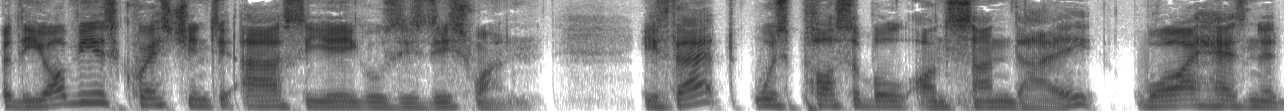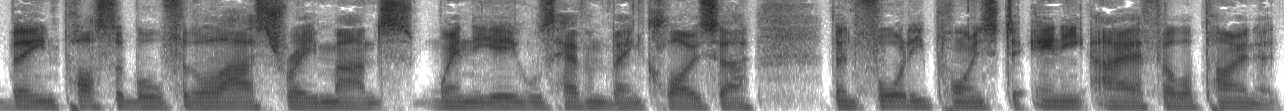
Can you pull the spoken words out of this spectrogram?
But the obvious question to ask the Eagles is this one. If that was possible on Sunday, why hasn't it been possible for the last three months when the Eagles haven't been closer than 40 points to any AFL opponent?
